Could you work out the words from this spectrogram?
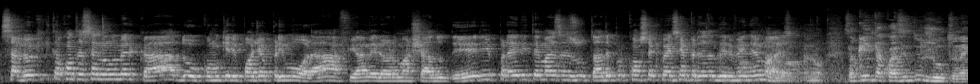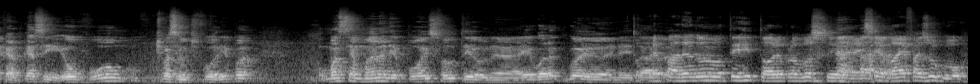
saber o que está acontecendo no mercado, como que ele pode aprimorar, afiar melhor o machado dele, para ele ter mais resultado e por consequência a empresa dele vender mais. Não, não. Sabe que a gente está quase indo junto, né, cara? Porque assim, eu vou, tipo assim, o de Floripa uma semana depois foi o teu, né? Aí agora Goiânia e Tô tal. preparando o território para você, aí você vai e faz o gol.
